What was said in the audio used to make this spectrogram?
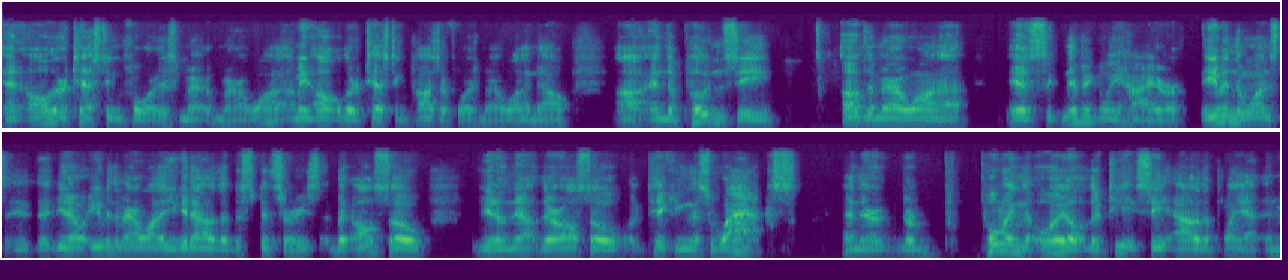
and all they're testing for is mar- marijuana. I mean, all they're testing positive for is marijuana now, uh, and the potency of the marijuana is significantly higher. Even the ones that, you know, even the marijuana you get out of the dispensaries, but also you know now they're also taking this wax and they're they're pulling the oil the thc out of the plant and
